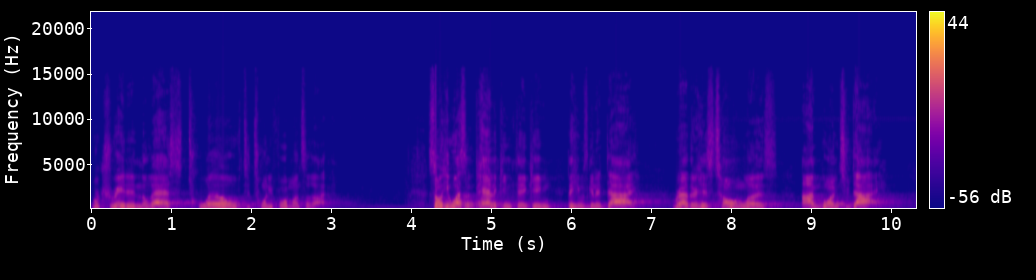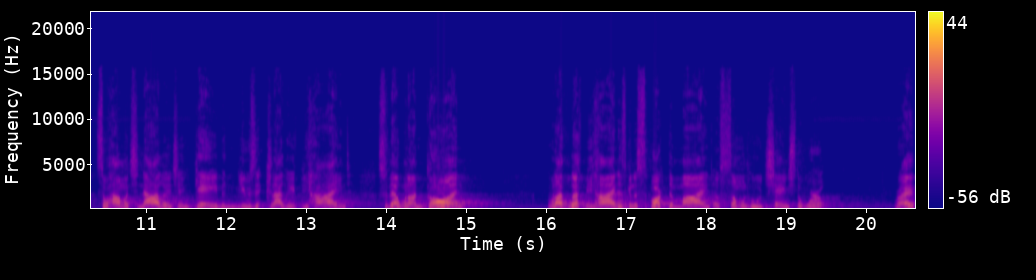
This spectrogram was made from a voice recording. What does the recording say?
were created in the last 12 to 24 months alive. So he wasn't panicking thinking that he was gonna die. Rather, his tone was, I'm going to die. So, how much knowledge and game and music can I leave behind so that when I'm gone, what I've left behind is going to spark the mind of someone who would change the world, right?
